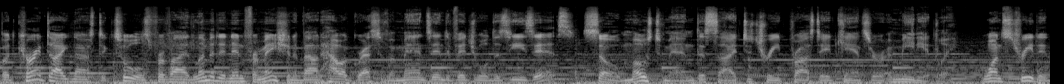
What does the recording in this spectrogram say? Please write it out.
but current diagnostic tools provide limited information about how aggressive a man's individual disease is. So, most men decide to treat prostate cancer immediately. Once treated,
